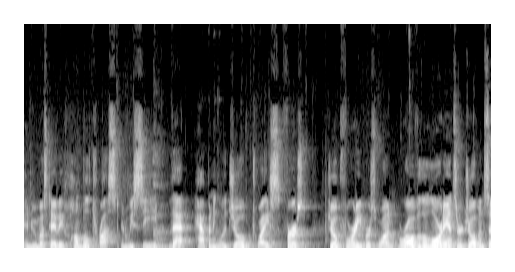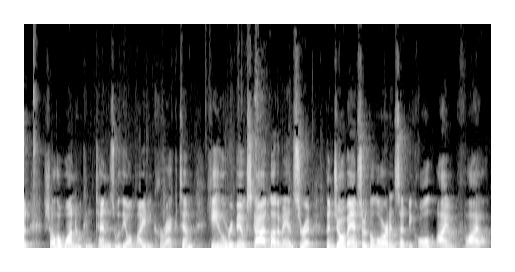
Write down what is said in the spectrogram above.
and you must have a humble trust. And we see that happening with Job twice. First, Job 40, verse 1. Moreover, the Lord answered Job and said, Shall the one who contends with the Almighty correct him? He who rebukes God, let him answer it. Then Job answered the Lord and said, Behold, I am vile.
